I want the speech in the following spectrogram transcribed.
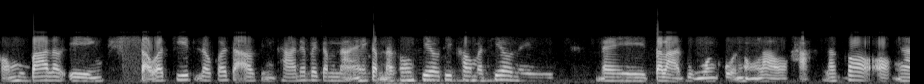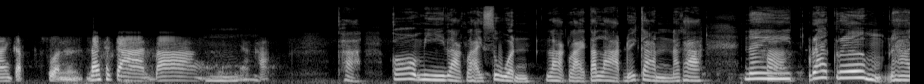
ของหมู่บ้านเราเองเสาร์อาทิตย์เราก็จะเอาสินค้าเนี่ยไปจำหน่ายให้กับนักท่องเที่ยวที่เข้ามาเที่ยวในในตลาดบุ่งวังโคนของเราค่ะ แล้วก็ออกงานกับส่วนราชการบ้างอะไรอย่างเงี้ยค่ะ ค่ะ ก็มีหลากหลายส่วนหลากหลายตลาดด้วยกันนะคะ ในค่ะแรกเริ่มนะคะ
